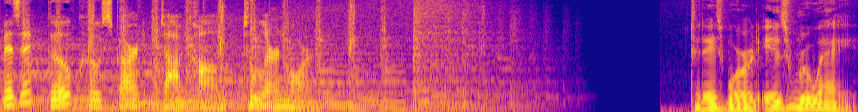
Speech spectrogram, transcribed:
Visit gocoastguard.com to learn more. Today's word is roue,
